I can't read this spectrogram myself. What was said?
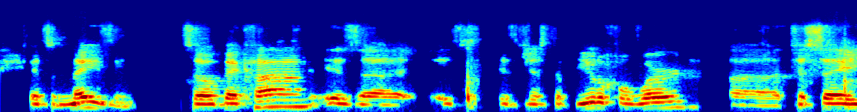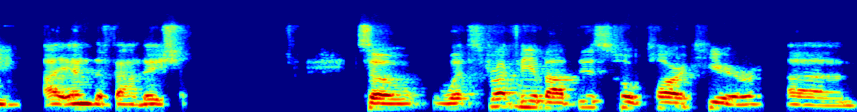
it's amazing. So Beka is, uh, is, is just a beautiful word uh, to say, I am the foundation. So what struck me about this whole part here, um,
